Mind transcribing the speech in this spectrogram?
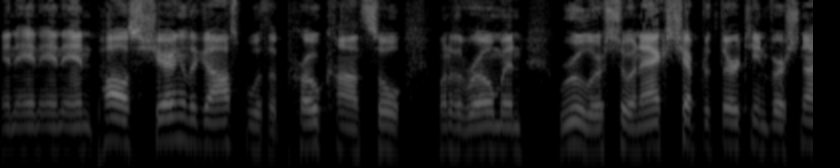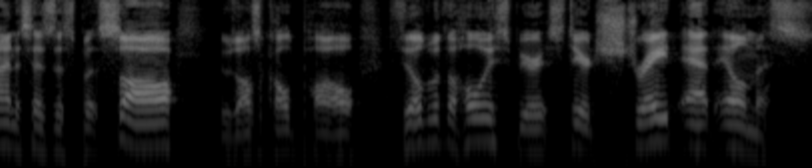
And, and, and, and Paul's sharing the gospel with a proconsul, one of the Roman rulers. So in Acts chapter 13, verse 9, it says this But Saul, who was also called Paul, filled with the Holy Spirit, stared straight at Elymas.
